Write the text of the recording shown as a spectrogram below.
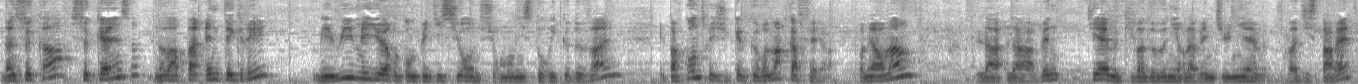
Dans ce cas, ce 15 ne va pas intégrer mes 8 meilleures compétitions sur mon historique de 20. Et par contre, j'ai quelques remarques à faire. Premièrement, la, la 20e qui va devenir la 21e va disparaître.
